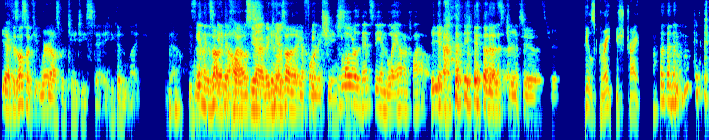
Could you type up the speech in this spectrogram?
Yeah, because also, where else would KT stay? He couldn't like, you know, he's In not, the- it's not in like the a home- clouds. Yeah, they you can't- It's not like a foreign exchange. Just lower the density and lay on a cloud. Yeah, yeah, that's true too. That's true. Feels great. You should try it.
